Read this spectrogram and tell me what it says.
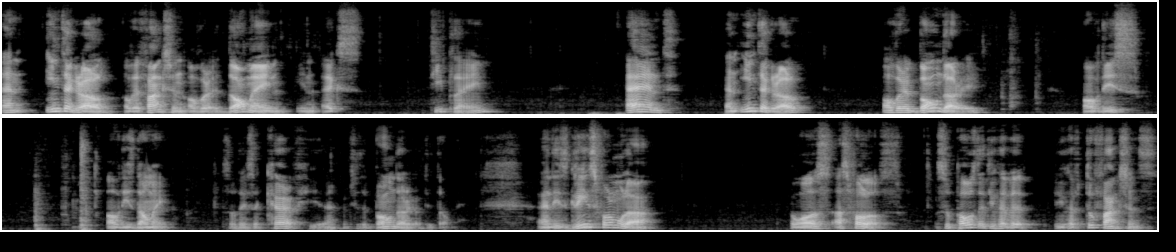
an integral of a function over a domain in x t-plane and an integral over a boundary of this of this domain. So there's a curve here, which is a boundary of the domain. And this Green's formula was as follows. Suppose that you have a you have two functions,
